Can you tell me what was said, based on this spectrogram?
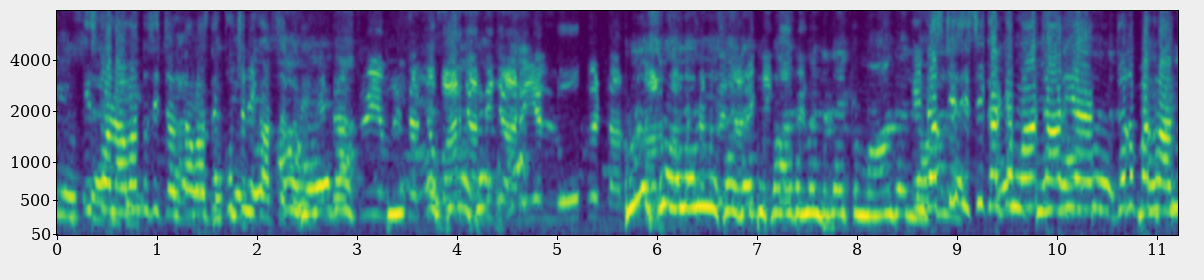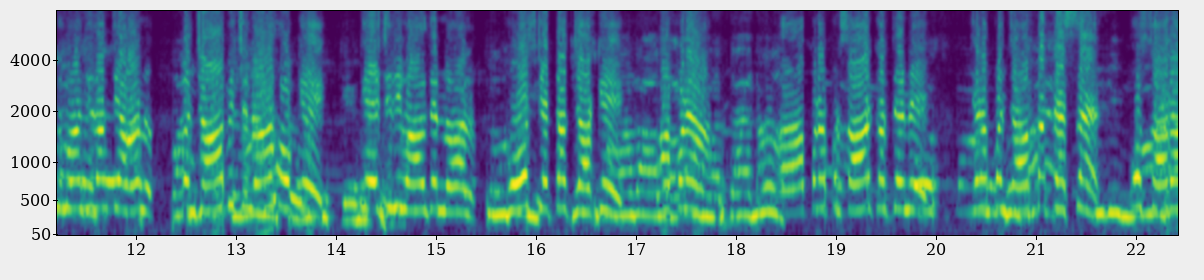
ਇਸ ਤੋਂ ਇਲਾਵਾ ਤੁਸੀਂ ਜਨਤਾ ਵਾਸਤੇ ਕੁਝ ਨਹੀਂ ਕਰ ਸਕਦੇ। ਇੰਡਸਟਰੀ ਅੰਮ੍ਰਿਤਸਰ ਤੋਂ ਬਾਹਰ ਜਾਂਦੀ ਜਾ ਰਹੀ ਹੈ। ਲੋਕ ਡਰ ਨਾਲ ਕੰਮ ਛੱਡਦੇ ਜਾ ਰਹੇ ਕੀ ਗਵਰਨਮੈਂਟ ਦੇ ਇੱਕ ਮਾਂ ਦੇ ਇੰਡਸਟਰੀ ਇਸੇ ਕਰਕੇ ਬਾਹਰ ਜਾ ਰਹੀ ਹੈ। ਜਦੋਂ ਭਗਵੰਤ ਮਾਨ ਜੀ ਦਾ ਧਿਆਨ ਪੰਜਾਬ ਵਿੱਚ ਨਾ ਹੋ ਕੇ ਕੇਜਰੀਵਾਲ ਦੇ ਨਾਲ ਹੋਰ ਸਟੇਟਾਂ 'ਚ ਜਾ ਕੇ ਆਪਣਾ ਆਪਣਾ ਪ੍ਰਸਾਰ ਕਰਦੇ ਨੇ। ਜਿਹੜਾ ਪੰਜਾਬ ਦਾ ਪੈਸਾ ਹੈ ਉਹ ਸਾਰਾ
